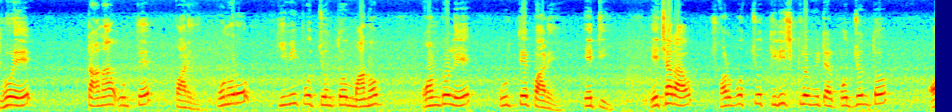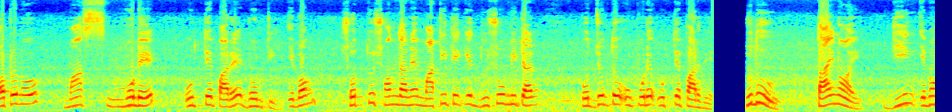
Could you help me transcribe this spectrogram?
ধরে টানা উঠতে পারে। পনেরো কিমি পর্যন্ত মানব কন্ট্রোলে উঠতে পারে এটি। এছাড়াও সর্বোচ্চ তিরিশ কিলোমিটার পর্যন্ত অটোনো মাস মোডে উঠতে পারে ড্রোনটি এবং শত্রু সন্ধানে মাটি থেকে দুশো মিটার পর্যন্ত উপরে উঠতে পারবে। শুধু তাই নয়, দিন এবং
